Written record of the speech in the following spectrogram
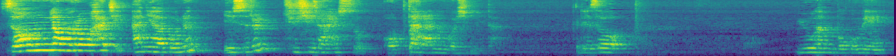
성령으로 하지 아니하고는 예수를 주시라 할 수 없다라는 것입니다. 그래서 요한복음에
